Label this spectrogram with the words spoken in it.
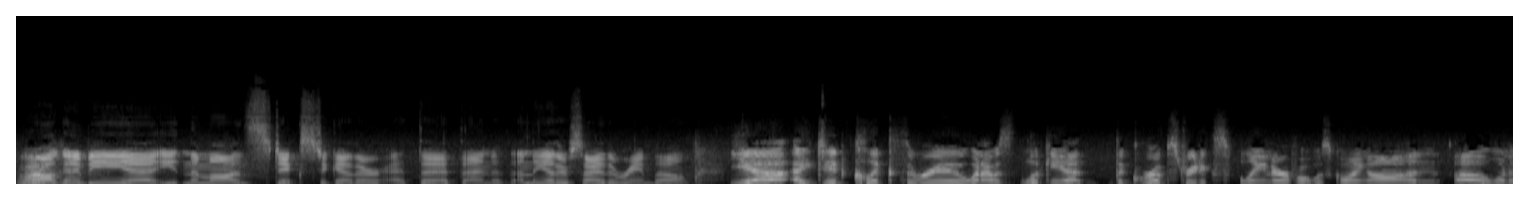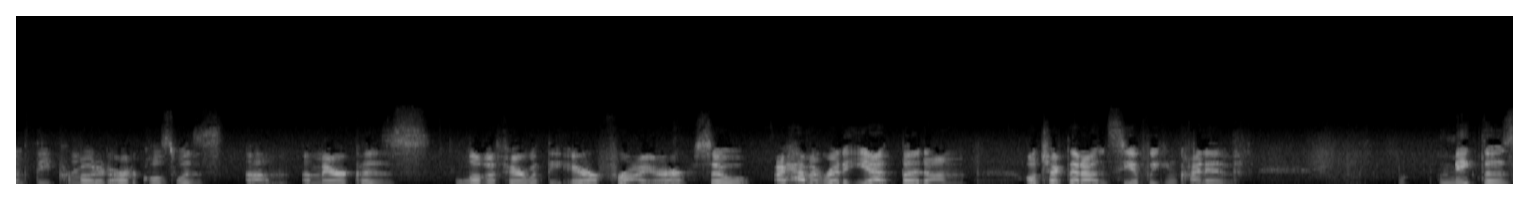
we're all gonna be uh, eating the mod sticks together at the at the end of, on the other side of the rainbow. Yeah, I did click through when I was looking at the Grub Street Explainer of what was going on. Uh, one of the promoted articles was um, America's love affair with the air fryer. So I haven't read it yet, but um, I'll check that out and see if we can kind of make those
